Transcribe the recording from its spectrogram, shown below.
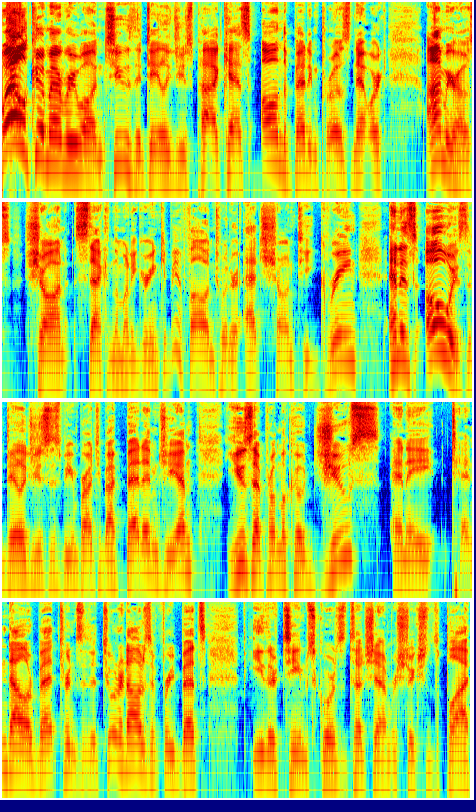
Welcome everyone to the Daily Juice Podcast on the Betting Pros Network. I'm your host, Sean Stacking the Money Green. Give me a follow on Twitter at Sean T Green. And as always, the Daily Juice is being brought to you by BetMGM. Use that promo code JUICE and a $10 bet turns into $200 in free bets if either team scores a touchdown. Restrictions apply.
